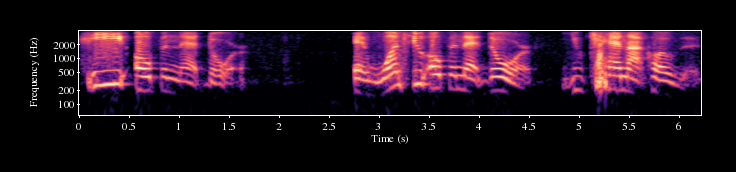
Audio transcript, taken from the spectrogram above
he opened that door. And once you open that door, you cannot close it.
